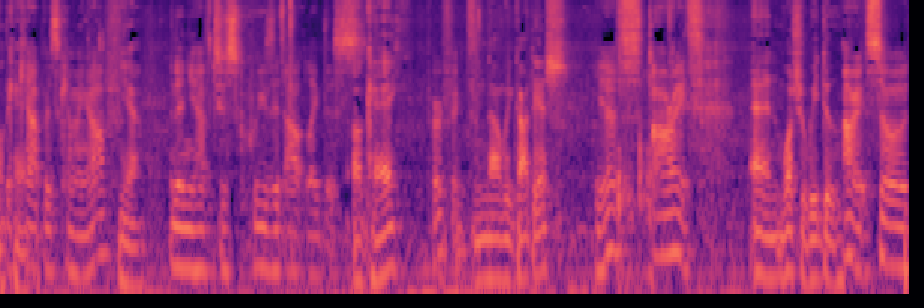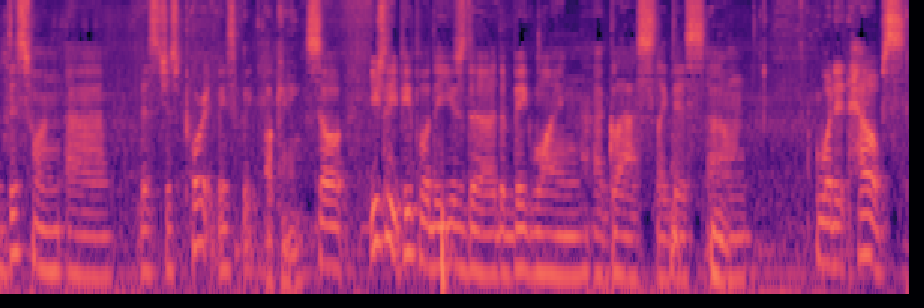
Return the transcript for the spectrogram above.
Okay. The cap is coming off, Yeah. and then you have to squeeze it out like this. Okay. Perfect. Now we got this. Yes. All right. And what should we do? All right. So this one, uh, let's just pour it basically. Okay. So usually people they use the the big wine uh, glass like this. Mm. Um, what it helps,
